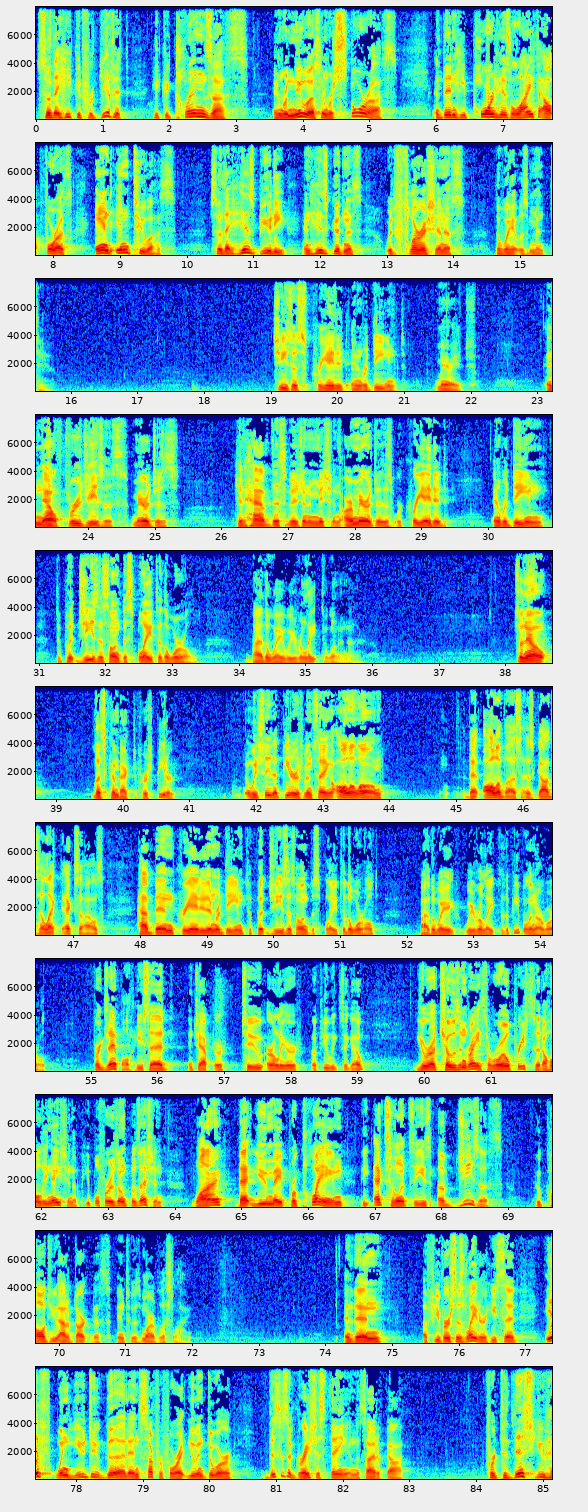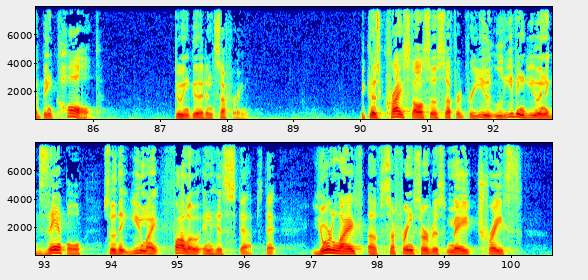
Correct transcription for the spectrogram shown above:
so that he could forgive it, he could cleanse us and renew us and restore us. And then he poured his life out for us and into us so that his beauty and his goodness would flourish in us the way it was meant to. Jesus created and redeemed marriage. And now, through Jesus, marriages can have this vision and mission. Our marriages were created and redeemed to put Jesus on display to the world by the way we relate to one another. So now, let's come back to 1 Peter. We see that Peter has been saying all along that all of us, as God's elect exiles, have been created and redeemed to put Jesus on display to the world by the way we relate to the people in our world. For example, he said in chapter 2 earlier, a few weeks ago, You're a chosen race, a royal priesthood, a holy nation, a people for his own possession. Why? That you may proclaim the excellencies of Jesus who called you out of darkness into his marvelous light. And then a few verses later, he said, If when you do good and suffer for it, you endure, this is a gracious thing in the sight of God. For to this you have been called, doing good and suffering. Because Christ also suffered for you, leaving you an example so that you might follow in his steps, that your life of suffering service may trace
